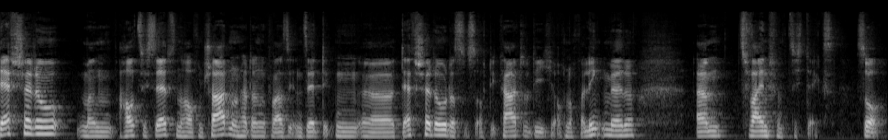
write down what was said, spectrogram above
Death Shadow, man haut sich selbst einen Haufen Schaden und hat dann quasi einen sehr dicken äh, Death Shadow. Das ist auch die Karte, die ich auch noch verlinken werde. Ähm, 52 Decks. So,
